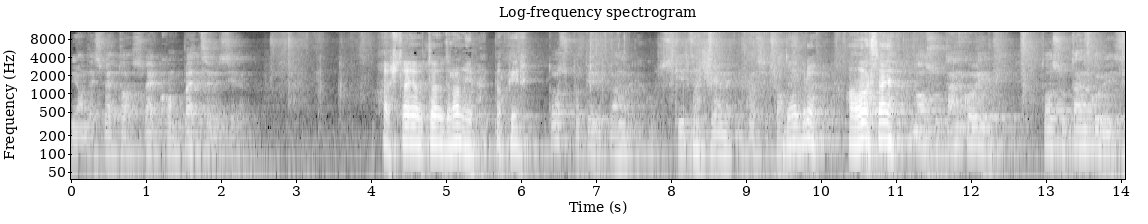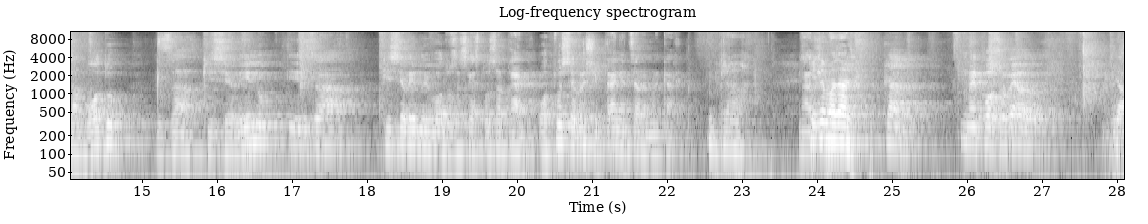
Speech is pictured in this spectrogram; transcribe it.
I onda je sve to, sve komplet servisirano. A šta je to od ranije papiri? To su papiri, su skice, šeme, kako se to. Dobro. A ovo šta je? To su tankovi, to su tankovi za vodu, za kiselinu i za kiselinu i vodu, za sredstvo za pranje. Od tu se vrši pranje cele mlekare. Bravo. Znači, Idemo dalje. Kad me pozove, ja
